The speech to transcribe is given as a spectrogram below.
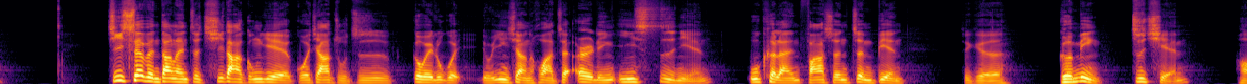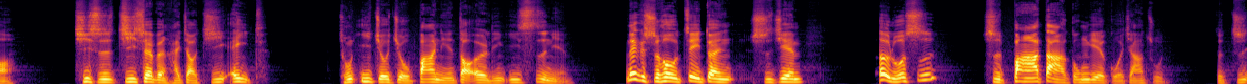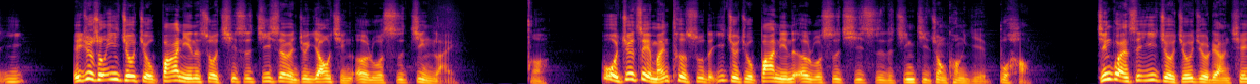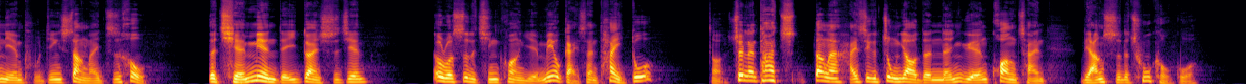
G7 当然这七大工业国家组织，各位如果有印象的话，在二零一四年乌克兰发生政变，这个革命之前，哈，其实 G7 还叫 G8，从一九九八年到二零一四年。那个时候，这段时间，俄罗斯是八大工业国家组的之一，也就是从一九九八年的时候，其实 G7 就邀请俄罗斯进来，啊，我觉得这也蛮特殊的。一九九八年的俄罗斯其实的经济状况也不好，尽管是一九九九两千年普京上来之后的前面的一段时间，俄罗斯的情况也没有改善太多，啊，虽然它当然还是一个重要的能源矿产。粮食的出口国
